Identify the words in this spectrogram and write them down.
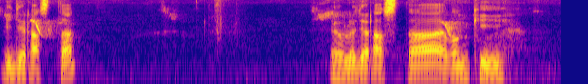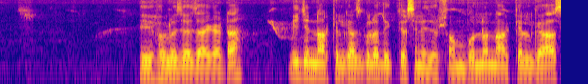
এই যে রাস্তা। এ হলো যে রাস্তা এবং কি? এই হলো যে জায়গাটা। এই যে নারকেল গাছগুলো দেখতেছেন এই যে সম্পূর্ণ নারকেল গাছ।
